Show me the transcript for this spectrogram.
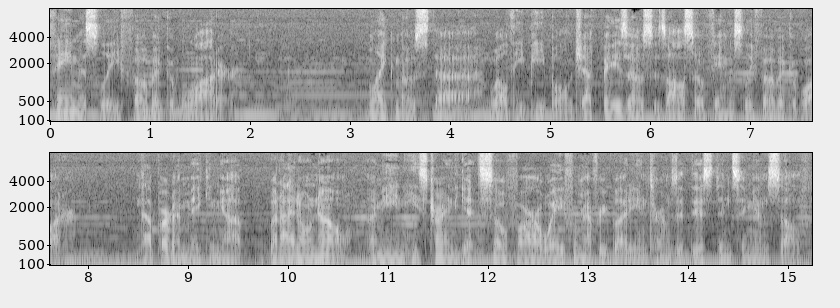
famously phobic of water. Like most uh, wealthy people, Jeff Bezos is also famously phobic of water. That part I'm making up, but I don't know. I mean, he's trying to get so far away from everybody in terms of distancing himself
